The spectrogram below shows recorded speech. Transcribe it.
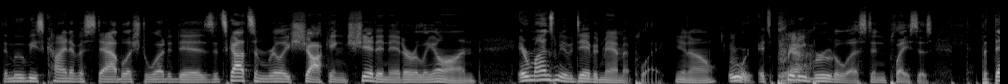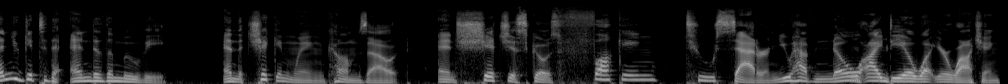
The movie's kind of established what it is. It's got some really shocking shit in it early on. It reminds me of a David Mamet play, you know? Ooh, it's pretty yeah. brutalist in places. But then you get to the end of the movie and the chicken wing comes out and shit just goes fucking to Saturn. You have no idea what you're watching.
